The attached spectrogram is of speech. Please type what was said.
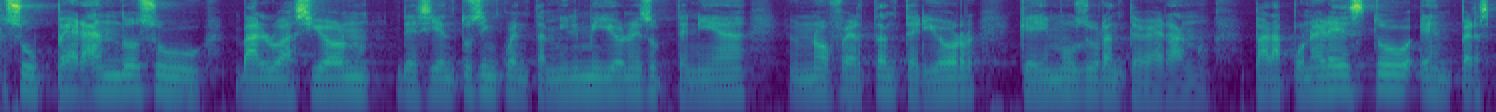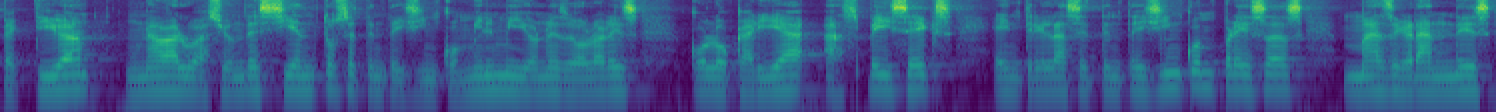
superando su valuación de 150 mil millones obtenida en una oferta anterior que vimos durante verano. Para poner esto en perspectiva, una evaluación de 175 mil millones de dólares colocaría a SpaceX entre las 75 empresas más grandes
